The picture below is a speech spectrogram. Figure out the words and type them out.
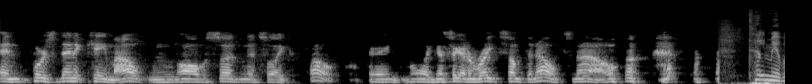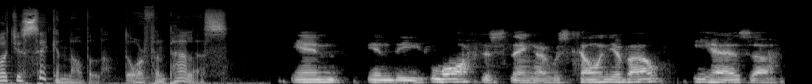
and of course, then it came out, and all of a sudden it's like, oh, okay, well, I guess I got to write something else now. Tell me about your second novel, The Orphan Palace. In in the Loftus thing I was telling you about, he has a,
